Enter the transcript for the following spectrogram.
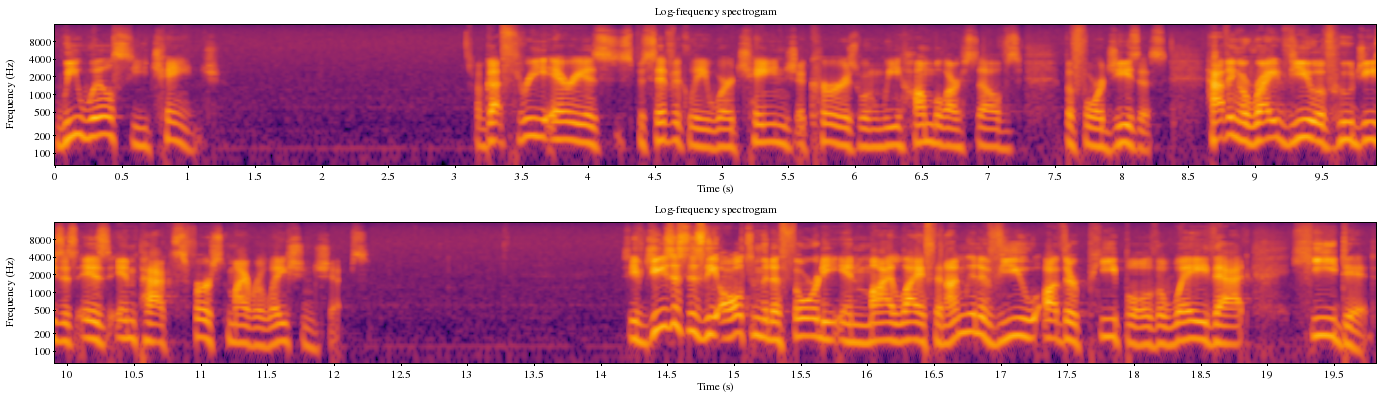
we will see change. I've got three areas specifically where change occurs when we humble ourselves before Jesus. Having a right view of who Jesus is impacts first my relationships. See, if Jesus is the ultimate authority in my life, then I'm going to view other people the way that he did.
